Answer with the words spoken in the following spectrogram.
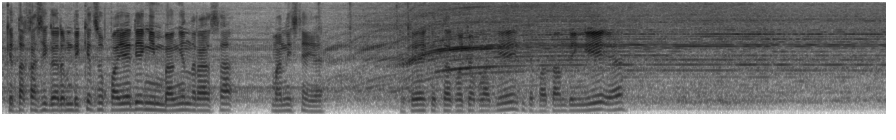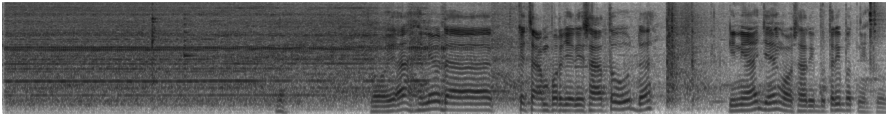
Kita kasih garam dikit supaya dia ngimbangin rasa manisnya ya. Oke, kita kocok lagi, kecepatan tinggi ya. Nah, Oh ya, ini udah kecampur jadi satu, udah. Gini aja, nggak usah ribet-ribet nih tuh.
